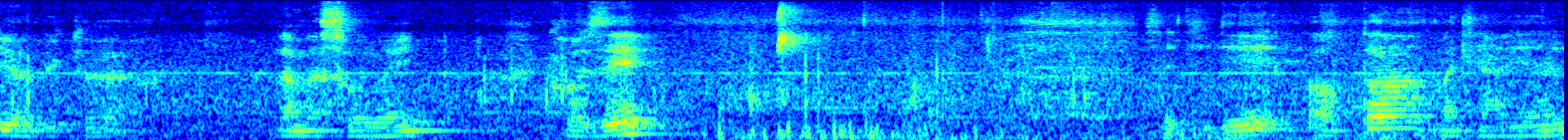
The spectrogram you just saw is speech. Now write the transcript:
avec euh, la maçonnerie creusée cette idée, hop, matériel.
